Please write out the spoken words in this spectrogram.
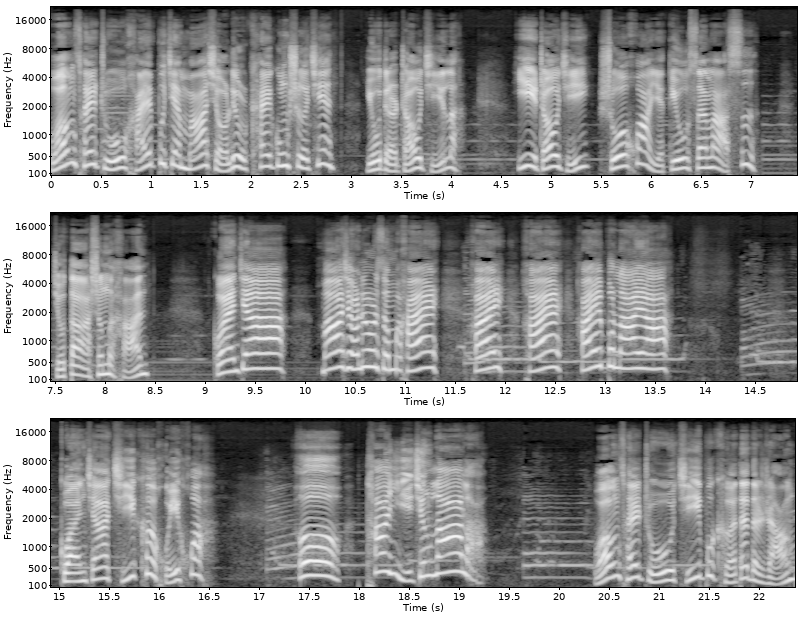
王财主还不见马小六开弓射箭，有点着急了。一着急，说话也丢三落四，就大声地喊：“管家，马小六怎么还还还还不拉呀？”管家即刻回话：“哦，他已经拉了。”王财主急不可待的嚷：“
